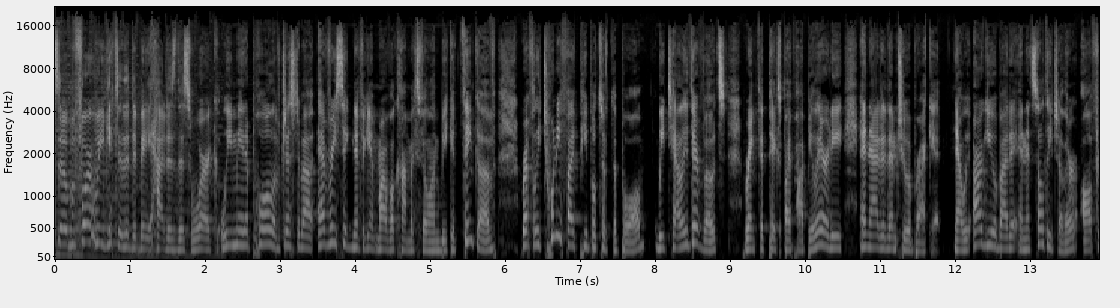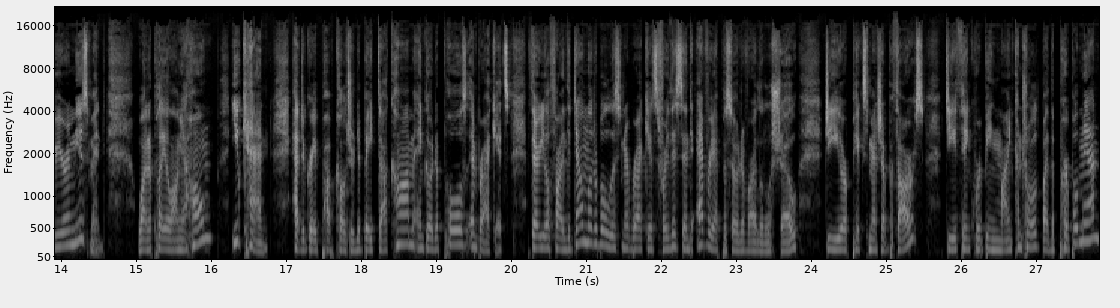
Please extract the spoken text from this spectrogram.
So before we get to the debate, how does this work? We made a poll of just about every significant Marvel Comics villain we could think of. Roughly 25 people took the poll. We tallied their votes, ranked the picks by popularity, and added them to a bracket. Now we argue about it and insult each other, all for your amusement. Want to play along at home? You can. Head to greatpopculturedebate.com and go to polls and brackets. There you'll find the downloadable listener brackets for this and every episode of our little show. Do your picks match up with ours? Do you think we're being mind controlled by the Purple Man?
